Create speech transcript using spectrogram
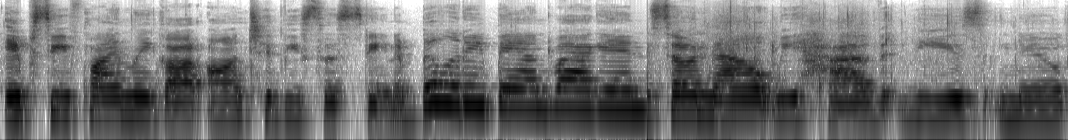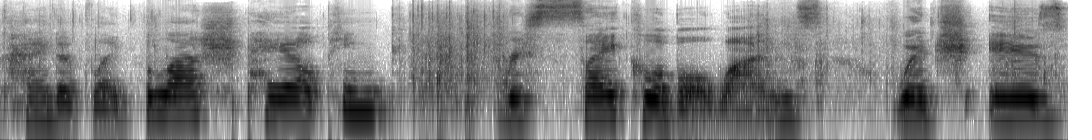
Ipsy finally got onto the sustainability bandwagon. So now we have these new kind of like blush pale pink recyclable ones, which is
